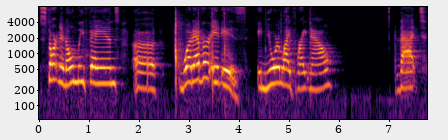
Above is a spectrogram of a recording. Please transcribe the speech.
starting an OnlyFans, uh, whatever it is in your life right now that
